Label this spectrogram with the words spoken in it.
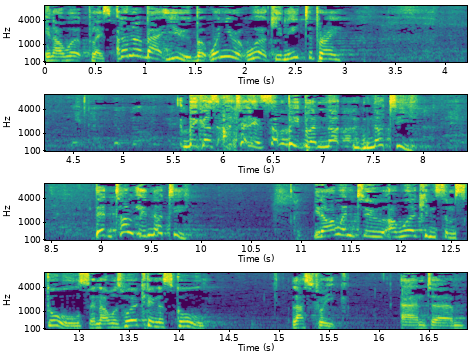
in our workplace. I don't know about you, but when you're at work, you need to pray. Because I tell you, some people are not nutty. They're totally nutty. You know, I went to, I work in some schools, and I was working in a school last week, and um,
